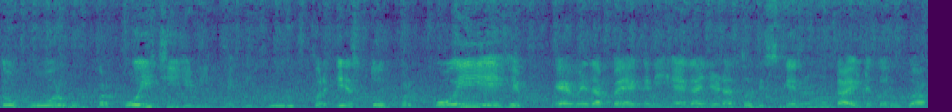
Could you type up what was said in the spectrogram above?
ਤੋਂ ਹੋਰ ਉੱਪਰ ਕੋਈ ਚੀਜ਼ ਨਹੀਂ ਹੈਗੀ। ਹੋਰ ਉੱਪਰ, ਇਸ ਤੋਂ ਉੱਪਰ ਕੋਈ ਇਹ ਐਵੇਂ ਦਾ ਪੈਕ ਨਹੀਂ ਹੈਗਾ ਜਿਹੜਾ ਤੁਹਾਡੀ ਸਕਿਨ ਨੂੰ ਟਾਈਟ ਕਰੂਗਾ।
